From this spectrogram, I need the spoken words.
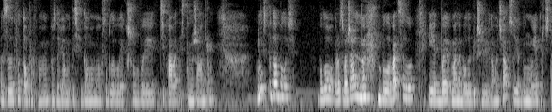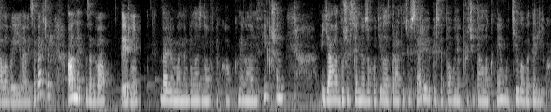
з фотографами познайомитись відомими, особливо якщо ви цікавитесь тим жанром. Мені сподобалось. Було розважально, було весело, і якби в мене було більше вільного часу, я думаю, я прочитала би її навіть за вечір, а не за два тижні. Далі у мене була знов така книга нонфікшн. Я дуже сильно захотіла збирати цю серію після того, як прочитала книгу Тіло веде лік.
